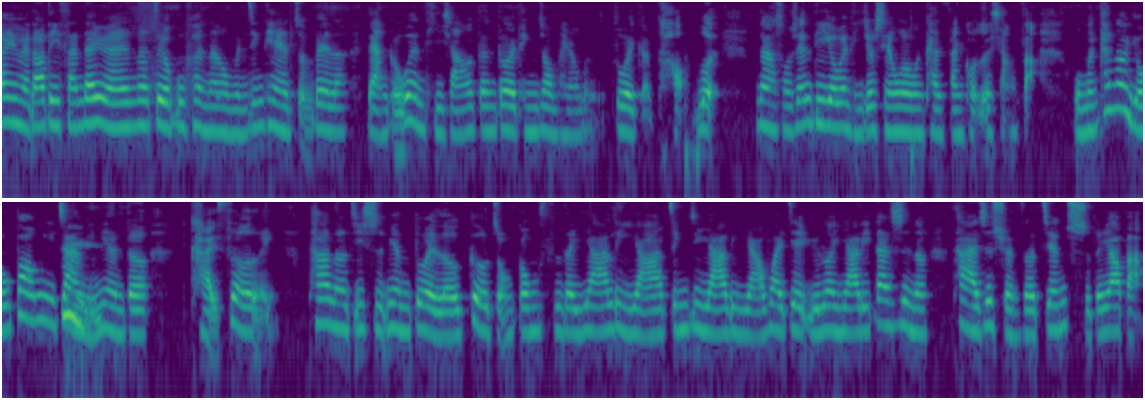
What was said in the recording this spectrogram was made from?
欢迎回到第三单元。那这个部分呢，我们今天也准备了两个问题，想要跟各位听众朋友们做一个讨论。那首先第一个问题，就先问问看三口的想法。我们看到《邮报密战》里面的凯瑟琳，她呢，即使面对了各种公司的压力呀、经济压力呀、外界舆论压力，但是呢，她还是选择坚持的要把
